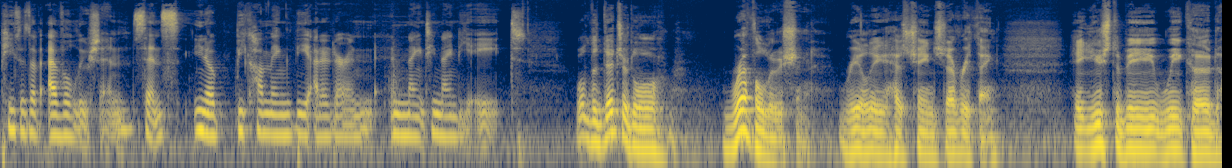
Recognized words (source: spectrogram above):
pieces of evolution since you know becoming the editor in, in 1998? Well, the digital revolution really has changed everything. It used to be we could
